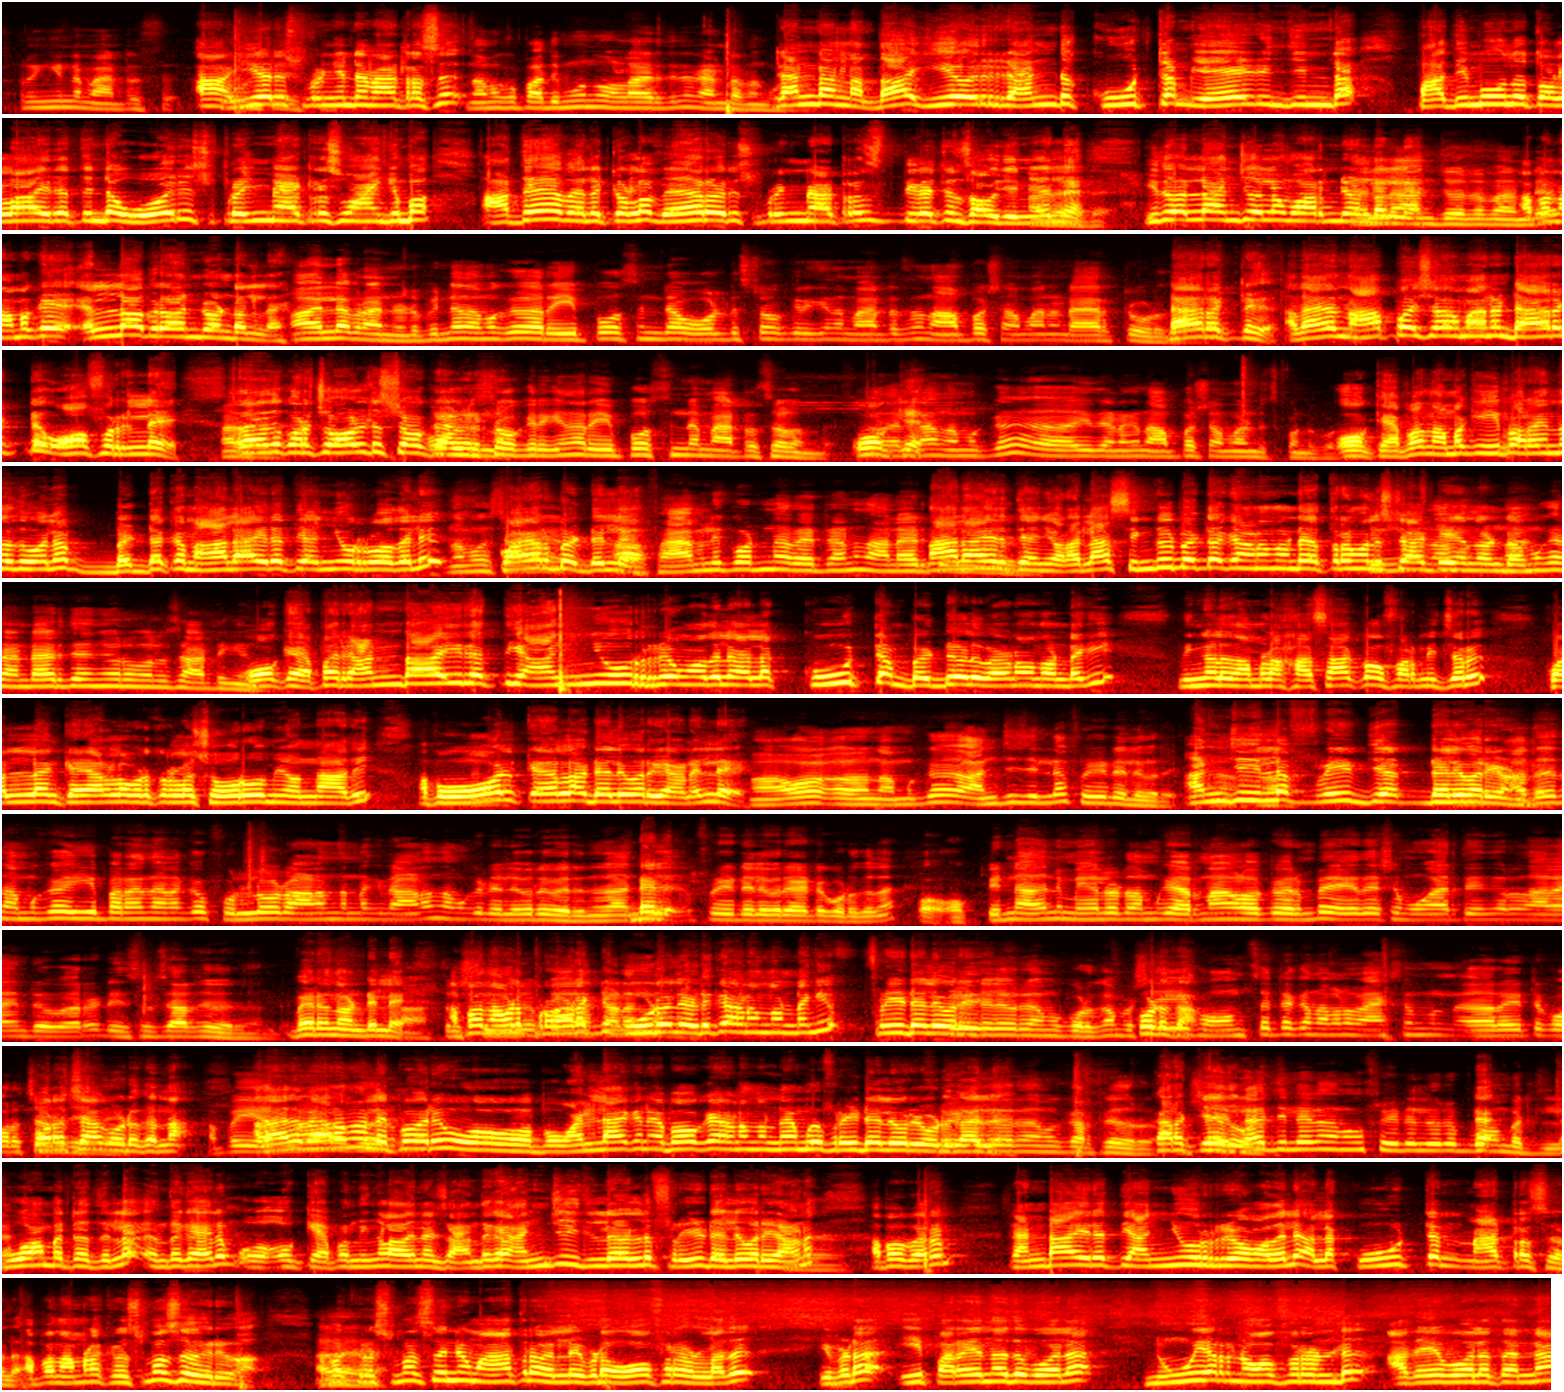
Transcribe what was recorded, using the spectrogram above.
സ്പ്രിങ്ങിന്റെ മാട്രസ് ആ ഈ ഒരു സ്പ്രിങ്ങിന്റെ മാട്രസ് നമുക്ക് പതിമൂന്ന് തൊള്ളായിരത്തിന് രണ്ടെണ്ണം. രണ്ടെണ്ണം. ദാ ഈ ഒരു രണ്ട് കൂറ്റം ഏഴ് ഇഞ്ചിന്റെ പതിമൂന്ന് തൊള്ളായിരത്തിന്റെ ഒരു സ്പ്രിംഗ് മാട്രസ് വാങ്ങിക്കുമ്പോൾ അതേ വിലക്കുള്ള വേറെ ഒരു സ്പ്രിംഗ് മാട്രസ് തികച്ചും സൗജന്യം അല്ലേ? ഇതുമെല്ലാം അഞ്ചു കൊല്ലം വാറന്റി ഉണ്ടല്ലോ? അഞ്ചു കൊല്ലം. അപ്പൊ നമുക്ക് എല്ലാ ബ്രാൻഡും ഉണ്ടല്ലേ? ആ എല്ലാ ബ്രാൻഡും ഉണ്ട്. പിന്നെ നമുക്ക് റീപോസിന്റെ ഓൾഡ് സ്റ്റോക്ക് ഇരിക്കുന്ന മാട്രസ് നാൽപ്പത് ശതമാനം ഡയറക്റ്റ് കൊടുക്കും. ഡയറക്റ്റ് അതായത് നാൽപ്പത് ശതമാനം ഡയറക്റ്റ് ഓഫർ ഇല്ലേ? അതായത് കുറച്ച് ഓൾഡ് സ്റ്റോക്ക് ഓൾഡ് സ്റ്റോക്ക് ഇരിക്കുന്ന റീപോസിന്റെ മാട്രസുകളുണ്ട് അതെല്ലാം നമുക്ക് ഇത് കണക്ക് നാൽപ്പത് ശതമാനം ഡിസ്കൗണ്ട് കൊടുക്കും. ഓക്കെ അപ്പൊ നമുക്ക് ഈ പറയുന്നത് പോലെ ബെഡൊക്കെ നാലായിരത്തി അഞ്ഞൂറ് രൂപ മുതൽ സ്ക്വയർ ബെഡ് ഇല്ലേ? ഫാമിലി കോട്ടിന്റെ റേറ്റ് ആണ് നാലായിരത്തി നാലായിരത്തി അഞ്ഞൂറ്. അല്ല സിംഗിൾ ബെഡ് ഒക്കെ ആണെന്നുണ്ടെങ്കിൽ എത്ര മുതൽ സ്റ്റാർട്ട് ചെയ്യുന്നുണ്ട്? നമുക്ക് രണ്ടായിരത്തി അഞ്ഞൂറ് മുതൽ സ്റ്റാർട്ടിങ് ഓക്കെ അപ്പൊ രണ്ടായിരത്തി അഞ്ഞൂറ് രൂപ മുതൽ അല്ല കൂറ്റം ബെഡുകൾ വേണമെന്നുണ്ടെങ്കിൽ നിങ്ങൾ നമ്മുടെ ഹസാക്കോ ഫർണിച്ചർ കൊല്ലം കേരളപുരത്തുള്ള ഷോറൂമിൽ വന്നാൽ മതി. അപ്പോൾ ഓൾ കേരള ഡെലിവറി ആണ് അല്ലേ നമുക്ക് അഞ്ച് ജില്ല ഫ്രീ ഡെലിവറി അഞ്ച് ജില്ല ഫ്രീ ഡെലിവറി ആണ് അത് നമുക്ക് ഈ പറയുന്ന കണക്ക് ഫുൾ ലോഡ് ആണെന്നുണ്ടെങ്കിലാണ് നമുക്ക് ഡെലിവറി വരുന്നത്. ഫ്രീ ഡെലിവറി ആയിട്ട് കൊടുക്കുന്നത്. പിന്നെ അതിന് മേലോട്ട് നമുക്ക് എറണാകുളം ഒക്കെ വരുമ്പോൾ ഏകദേശം മൂവായിരത്തി അഞ്ഞൂറ് നാലായിരം രൂപ വരെ ഡീസൽ ചാർജ് വരുന്നുണ്ട്. വരുന്നുണ്ട് അല്ലേ അപ്പൊ നമ്മൾ പ്രോഡക്റ്റ് കൂടുതൽ എടുക്കുകയാണെന്നുണ്ടെങ്കിൽ ഫ്രീ ഡെലിവറി ഡെലിവറി നമുക്ക് കൊടുക്കാം. പക്ഷേ ഹോം സെറ്റ് ഒക്കെ നമ്മൾ മാക്സിമം റേറ്റ് കുറച്ചാ കൊടുക്കുന്ന. അതായത് വേറെ ഒന്നുമല്ല. ഇപ്പൊ ഒരു വൺ ലാഖിന് എബോ ഒക്കെ ആണെന്നുണ്ടെങ്കിൽ നമുക്ക് ഫ്രീ ഡെലിവറി കൊടുക്കാം ഡെലിവറി നമുക്ക് കറക്റ്റ് ചെയ്ത് കൊടുക്കാം. ജില്ലയിലും നമുക്ക് ഫ്രീ ഡെലിവറി പോകാൻ പറ്റില്ല. പോകാൻ പറ്റത്തില്ല. എന്തായാലും ഓക്കെ അപ്പം നിങ്ങൾ അതിനനുസരിച്ച് എന്തൊക്കെ അഞ്ച് ജില്ലകളിൽ ഫ്രീ ഡെലിവറിയാണ് അപ്പോൾ വെറും രണ്ടായിരത്തി അഞ്ഞൂറ് രൂപ മുതൽ അല്ല കൂറ്റൻ മാട്രസുകൾ അപ്പോൾ നമ്മുടെ ക്രിസ്മസ് വരിക അപ്പോൾ ക്രിസ്മസിന് മാത്രമല്ല ഇവിടെ ഓഫർ ഉള്ളത്. ഇവിടെ ഈ പറയുന്നത് പോലെ ന്യൂ ഇയറിന് ഉണ്ട്. അതേപോലെ തന്നെ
